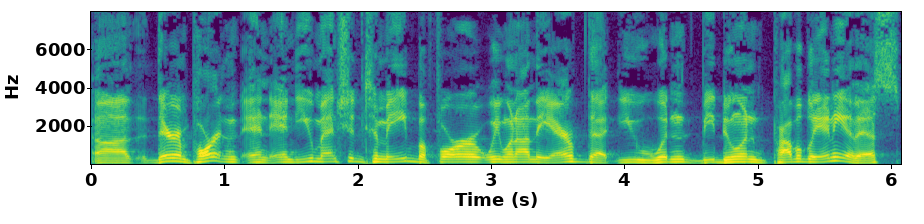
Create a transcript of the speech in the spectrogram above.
Uh, they're important. And, and you mentioned to me before we went on the air that you wouldn't be doing probably any of this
